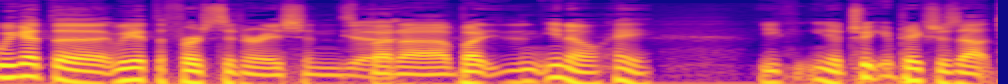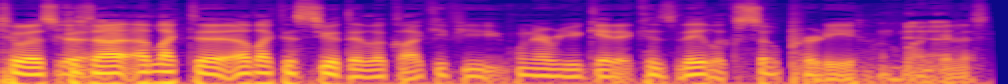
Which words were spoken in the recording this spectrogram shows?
we got the we got the first generations, Yeah. but uh, but you know, hey, you you know, tweet your pictures out to us because Yeah. I'd like to I'd like to see what they look like if you whenever you get it because they look so pretty. Oh my Yeah. goodness,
